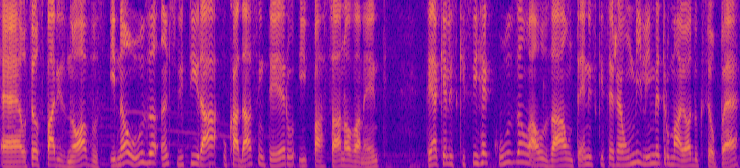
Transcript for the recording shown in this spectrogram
é, os seus pares novos e não usa antes de tirar o cadastro inteiro e passar novamente. Tem aqueles que se recusam a usar um tênis que seja um milímetro maior do que seu pé.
